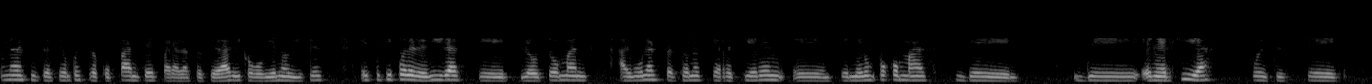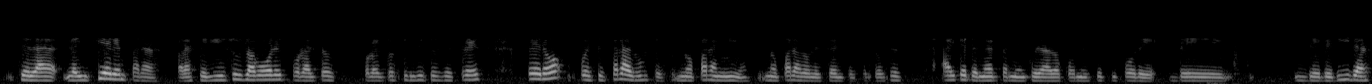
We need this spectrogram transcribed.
una situación pues preocupante para la sociedad y como bien lo dices este tipo de bebidas que lo toman algunas personas que requieren eh, tener un poco más de, de energía pues este se la, la ingieren para para seguir sus labores por altos por altos índices de estrés pero pues es para adultos, no para niños, no para adolescentes. Entonces hay que tener también cuidado con este tipo de, de, bebidas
